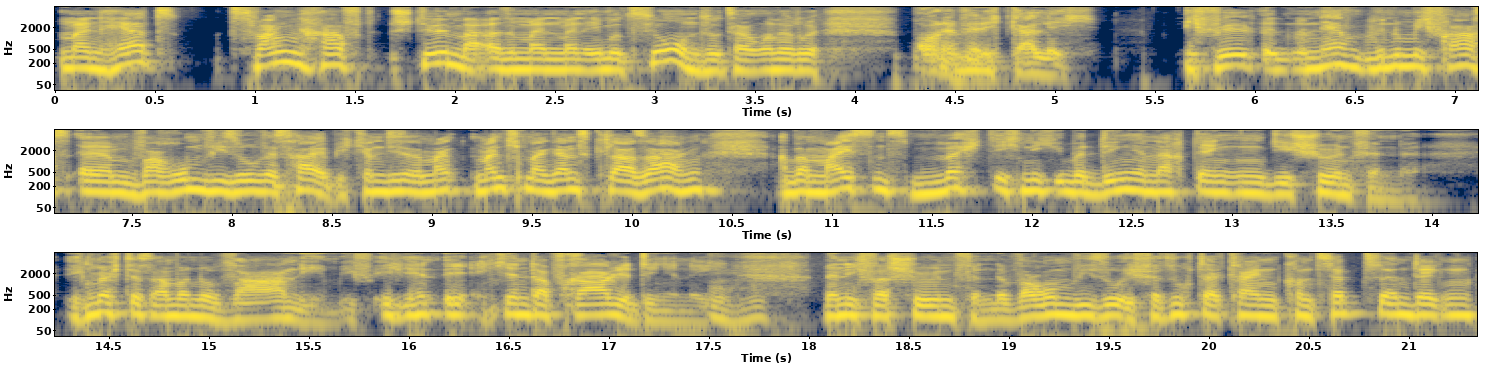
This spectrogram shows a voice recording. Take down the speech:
mein Herz zwanghaft still mache, also mein, meine Emotionen sozusagen unterdrücke, boah, dann werde ich gallig. Ich will, äh, wenn du mich fragst, ähm, warum, wieso, weshalb, ich kann dir man manchmal ganz klar sagen, aber meistens möchte ich nicht über Dinge nachdenken, die ich schön finde. Ich möchte es einfach nur wahrnehmen. Ich, ich, ich hinterfrage Dinge nicht, wenn ich was schön finde. Warum, wieso? Ich versuche da kein Konzept zu entdecken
